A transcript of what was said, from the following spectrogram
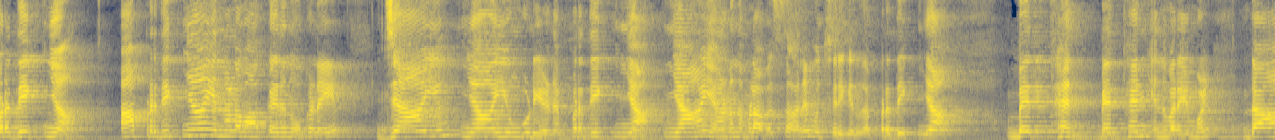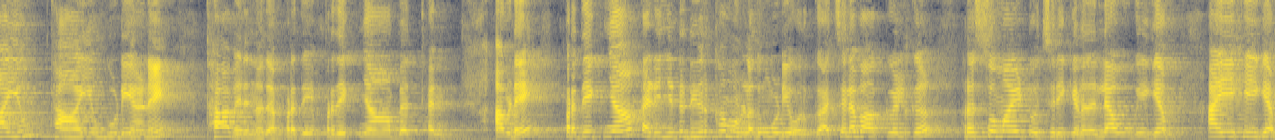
പ്രതിജ്ഞ. ആ പ്രതിജ്ഞ എന്നുള്ള വാക്കിനെ നോക്കണേ. ജായും ഞായും കൂടിയാണ്. പ്രതിജ്ഞ. ഞായാണ് നമ്മൾ അവസാനം ഉച്ചരിക്കുന്നത്. പ്രതിജ്ഞ. ബദ്ധൻ. ബദ്ധൻ എന്ന് പറയുമ്പോൾ ദായും തായും കൂടിയാണ് ധ വരുന്നത്. പ്രതി പ്രതിജ്ഞാബദ്ധൻ. അവിടെ പ്രതിജ്ഞ കഴിഞ്ഞിട്ട് ദീർഘമുള്ളതും കൂടി ഓർക്കുക. ചില വാക്കുകൾക്ക് ഹ്രസ്വമായിട്ട് ഉച്ചരിക്കുന്നത് ലൗകികം ഐഹികം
